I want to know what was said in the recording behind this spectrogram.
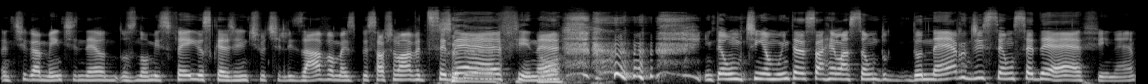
antigamente, né, os nomes feios que a gente utilizava, mas o pessoal chamava de CDF, CDF né? então tinha muito essa relação do, do nerd ser um CDF, né?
